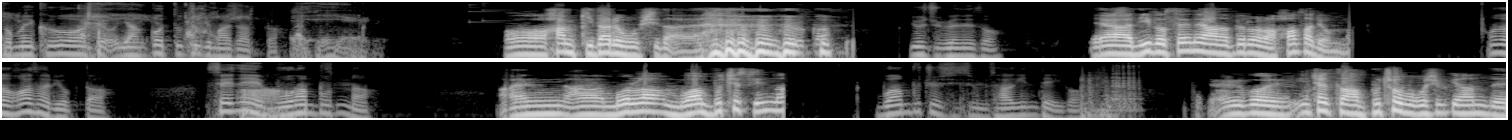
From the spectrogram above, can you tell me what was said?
저번에 그거한테 양껏 두들기 맞았다. 어, 함 기다려 봅시다. 그럴까? 요 주변에서. 야, 니도 세네 하나 들어라. 화살이 없나? 어, 나 화살이 없다. 세네에 아. 무한 붙나? 아니, 아, 몰라. 무한 붙일 수 있나? 무한 붙일 수 있으면 사기인데, 이거. 볼까? 이거 인챈트 한번 붙여보고 싶긴 한데,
